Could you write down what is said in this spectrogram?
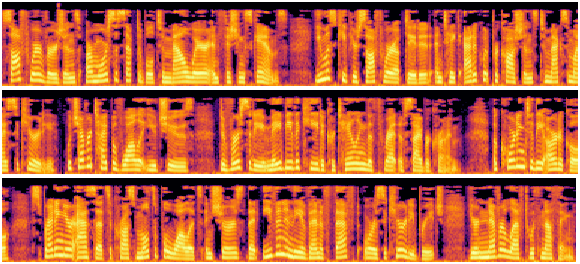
software versions are more susceptible to malware and phishing scams. You must keep your software updated and take adequate precautions to maximize security. Whichever type of wallet you choose, diversity may be the key to curtailing the threat of cybercrime. According to the article, spreading your assets across multiple wallets ensures that even in the event of theft or a security breach, you're never left with nothing.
